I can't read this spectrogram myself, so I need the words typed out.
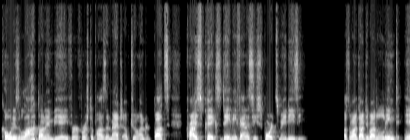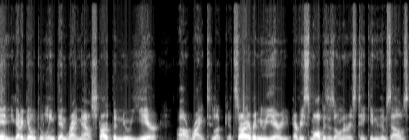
Code is locked on NBA for a first deposit match up to 100 bucks. Prize picks, daily fantasy sports made easy. I also want to talk to you about LinkedIn. You got to go to LinkedIn right now. Start the new year uh, right. Look, at start every new year, every small business owner is taking themselves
